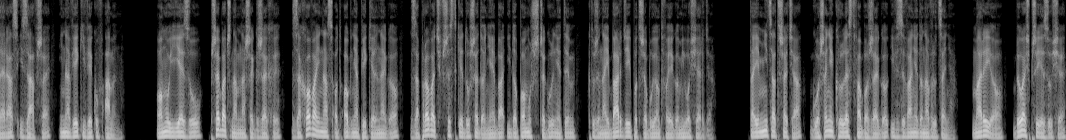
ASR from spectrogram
teraz i zawsze, i na wieki wieków. Amen. O mój Jezu, przebacz nam nasze grzechy, zachowaj nas od ognia piekielnego, zaprowadź wszystkie dusze do nieba i dopomóż szczególnie tym, którzy najbardziej potrzebują Twojego miłosierdzia. Tajemnica trzecia, głoszenie Królestwa Bożego i wzywanie do nawrócenia. Maryjo, byłaś przy Jezusie,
